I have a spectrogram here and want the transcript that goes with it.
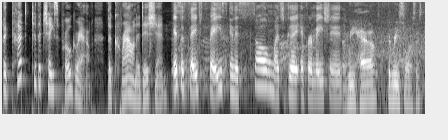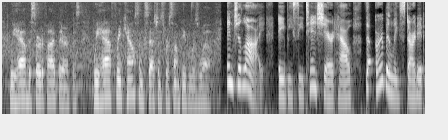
the Cut to the Chase program, the Crown Edition. It's a safe space, and it's so much good information. We have the resources, we have the certified therapists, we have free counseling sessions for some people as well. In July, ABC 10 shared how the Urban League started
